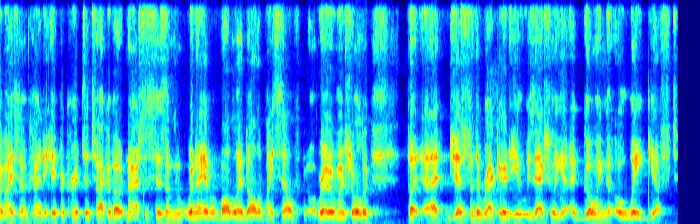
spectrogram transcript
am I some kind of hypocrite to talk about narcissism when I have a bobblehead doll of myself right over my shoulder? But uh, just for the record, it was actually a going away gift.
